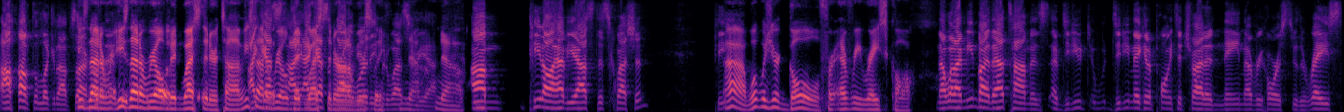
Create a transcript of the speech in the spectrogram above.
I'll have to look it up. Sorry he's not a that. he's not a real Midwesterner, Tom. He's I not guess- a real I- I guess I'm Midwesterner, not a worthy obviously. Midwesterner, no, yeah. no. Um, Pete, I'll have you ask this question. Pete? Ah, what was your goal for every race call? Now, what I mean by that, Tom, is uh, did you did you make it a point to try to name every horse through the race?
